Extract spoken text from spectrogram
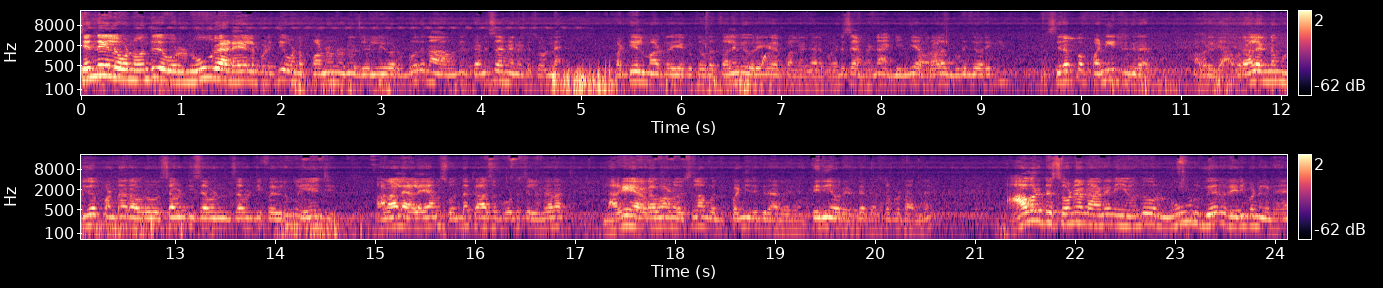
சென்னையில் ஒன்று வந்து ஒரு நூறு அடையாளப்படுத்தி ஒன்று பண்ணணும்னு சொல்லி வரும்போது நான் வந்து கணிசாமி என்கிட்ட சொன்னேன். பட்டியல் மாற்ற இயக்கத்தோட தலைமை ஒருங்கிணைப்பாளர் இருக்காரு கணிசாமின்னா அங்கங்கே அவரால் முடிஞ்ச வரைக்கும் சிறப்பாக பண்ணிட்டு இருக்கிறாரு. அவருக்கு அவரால் என்ன முடியோ பண்ணுறாரு அவர் ஒரு செவன்ட்டி செவன் செவன்ட்டி ஃபைவ் இருக்கும் ஏஜ் ஆனாலும் அலையாமல் சொந்த காசை போட்டு சில நேரம் நகையை அடமான வச்சுலாம் வந்து பண்ணியிருக்கிறாரு எனக்கு தெரியும் அவர்கிட்ட கஷ்டப்பட்டாருன்னு. அவர்கிட்ட சொன்னேன் நான் நீங்கள் வந்து ஒரு நூறு பேர் ரெடி பண்ணுங்கண்ணே.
